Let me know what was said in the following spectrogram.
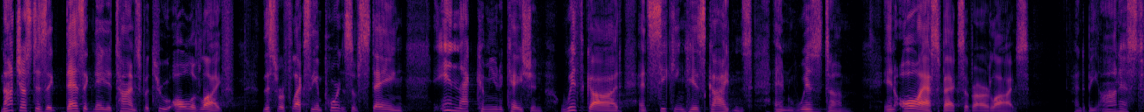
not just as at designated times, but through all of life. This reflects the importance of staying in that communication with God and seeking His guidance and wisdom in all aspects of our lives. And to be honest,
